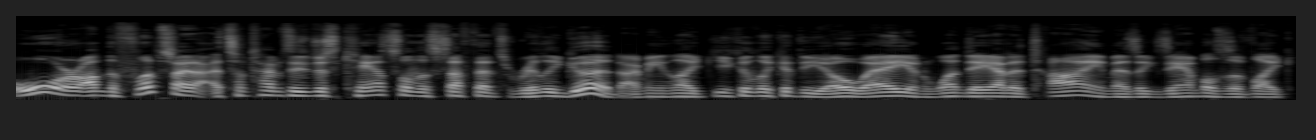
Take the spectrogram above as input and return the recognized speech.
or on the flip side sometimes they just cancel the stuff that's really good i mean like you can look at the oa and one day at a time as examples of like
